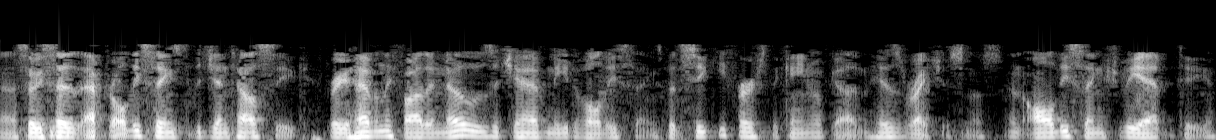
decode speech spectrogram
uh, so He says, after all these things, do the Gentiles seek? For your heavenly Father knows that you have need of all these things. But seek ye first the kingdom of God and His righteousness, and all these things shall be added to you.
